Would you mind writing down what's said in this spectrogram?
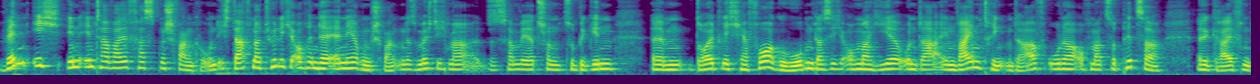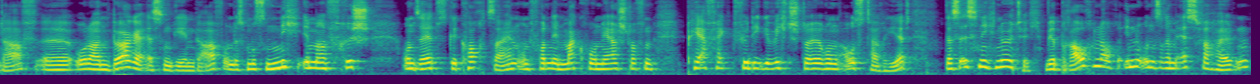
Wenn ich in Intervallfasten schwanke, und ich darf natürlich auch in der Ernährung schwanken, das möchte ich mal, das haben wir jetzt schon zu Beginn ähm, deutlich hervorgehoben, dass ich auch mal hier und da einen Wein trinken darf oder auch mal zur Pizza äh, greifen darf äh, oder einen Burger essen gehen darf. Und es muss nicht immer frisch und selbst gekocht sein und von den Makronährstoffen perfekt für die Gewichtssteuerung austariert. Das ist nicht nötig. Wir brauchen auch in unserem Essverhalten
